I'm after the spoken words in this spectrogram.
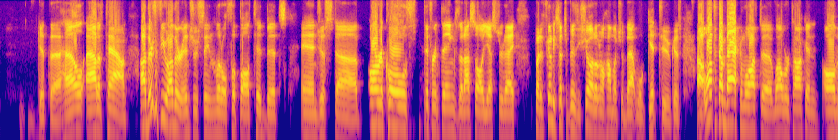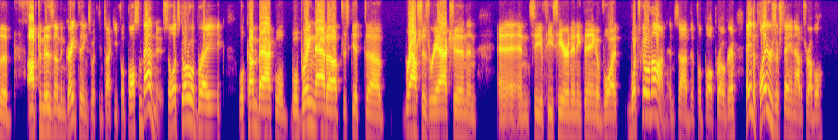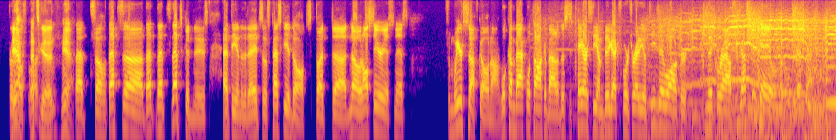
Get the hell out of town. Uh, there's a few other interesting little football tidbits and just uh, articles, different things that I saw yesterday. But it's going to be such a busy show. I don't know how much of that we'll get to because uh, we'll have to come back and we'll have to, while we're talking all the optimism and great things with Kentucky football, some bad news. So let's go to a break. We'll come back. We'll we'll bring that up. Just get uh, Roush's reaction and and, and see if he's hearing anything of what what's going on inside the football program. Hey, the players are staying out of trouble. For the Yeah, most part. that's good. Yeah. That so that's uh that that's that's good news at the end of the day. It's those pesky adults. But uh no, in all seriousness, some weird stuff going on. We'll come back, we'll talk about it. This is KRC on Big X Sports Radio. TJ Walker, Nick Roush, Justin and we'll be right back.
